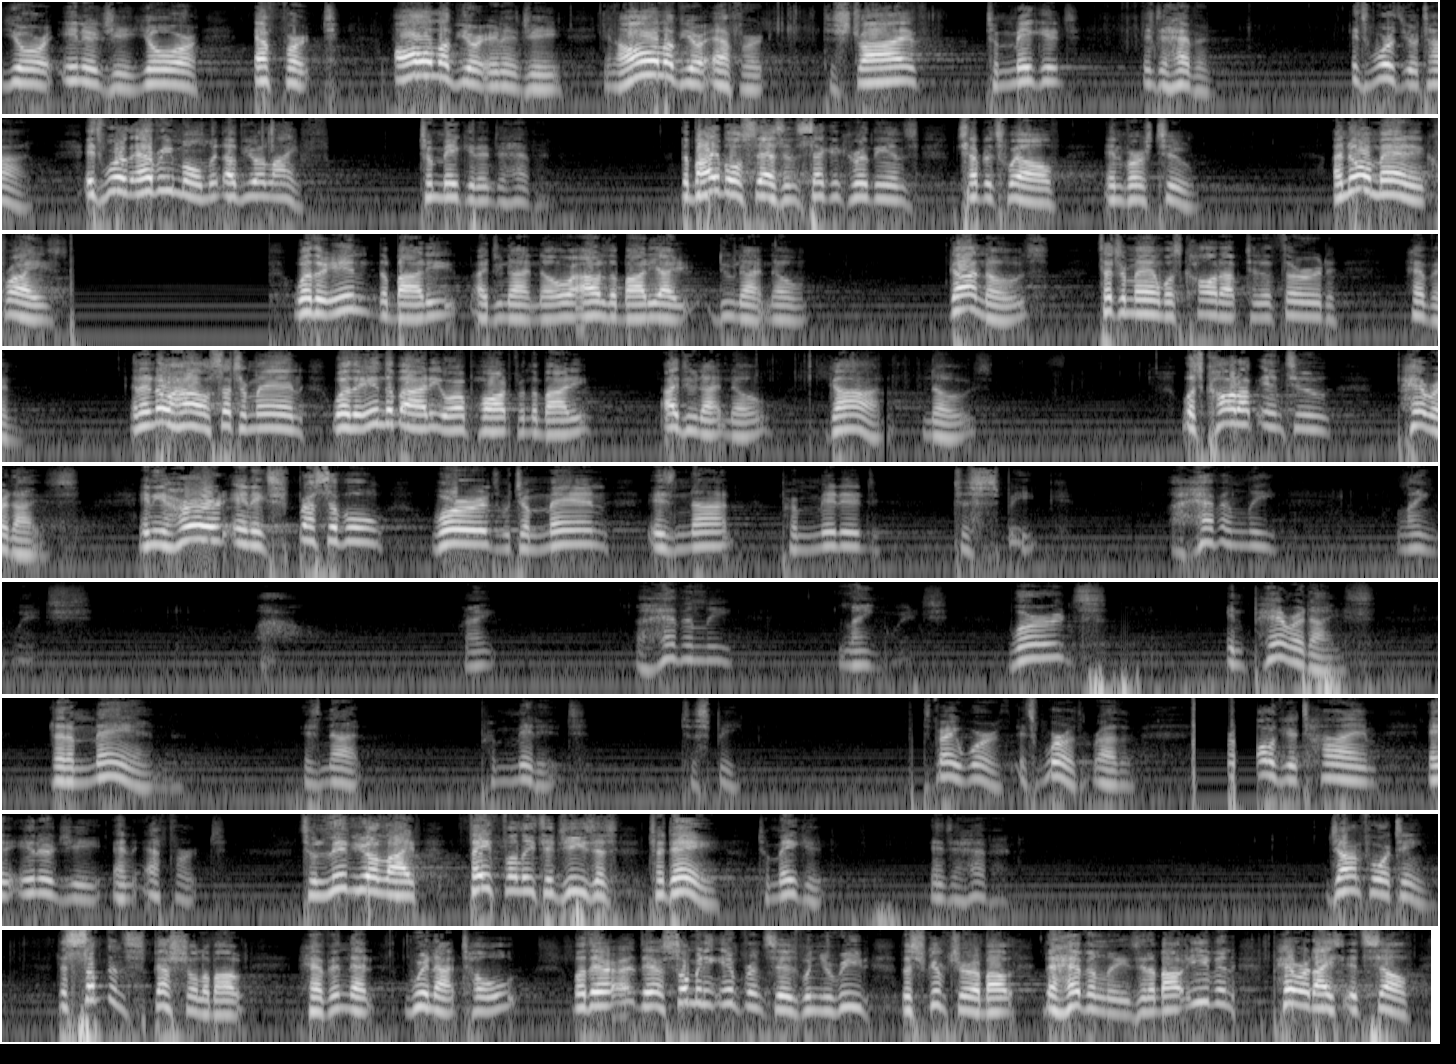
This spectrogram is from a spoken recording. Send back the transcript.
your energy, your effort, all of your energy and all of your effort to strive to make it into heaven. It's worth your time. It's worth every moment of your life to make it into heaven. The Bible says in 2 Corinthians chapter 12 in verse 2, I know a man in Christ, whether in the body, I do not know, or out of the body, I do not know. God knows. Such a man was caught up to the third heaven. And I know how such a man, whether in the body or apart from the body, I do not know. God knows was caught up into paradise. And he heard inexpressible words which a man is not permitted to speak. A heavenly language. Wow. Right? A heavenly language. Words in paradise that a man is not permitted to speak. It's very worth, it's worth rather, all of your time and energy and effort to live your life faithfully to Jesus today to make it into heaven. John 14. There's something special about heaven that we're not told. But there are, there are so many inferences when you read the scripture about the heavenlies and about even paradise itself.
